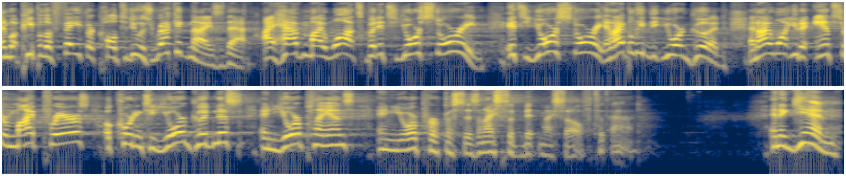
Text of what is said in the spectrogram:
And what people of faith are called to do is recognize that. I have my wants, but it's your story. It's your story. And I believe that you are good. And I want you to answer my prayers according to your goodness and your plans and your purposes. And I submit myself to that. And again,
